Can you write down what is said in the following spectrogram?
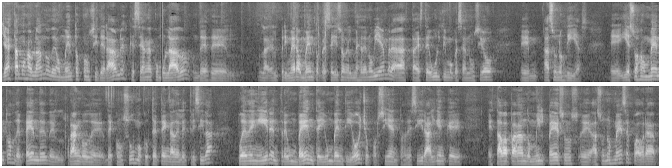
Ya estamos hablando de aumentos considerables que se han acumulado desde el, primer aumento que se hizo en el mes de noviembre hasta este último que se anunció em, hace unos días. Eh, y esos aumentos dependen del rango de, consumo que usted tenga de electricidad, pueden ir entre un 20 y un 28%, es decir, alguien que estaba pagando mil pesos eh, hace unos meses, pues ahora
